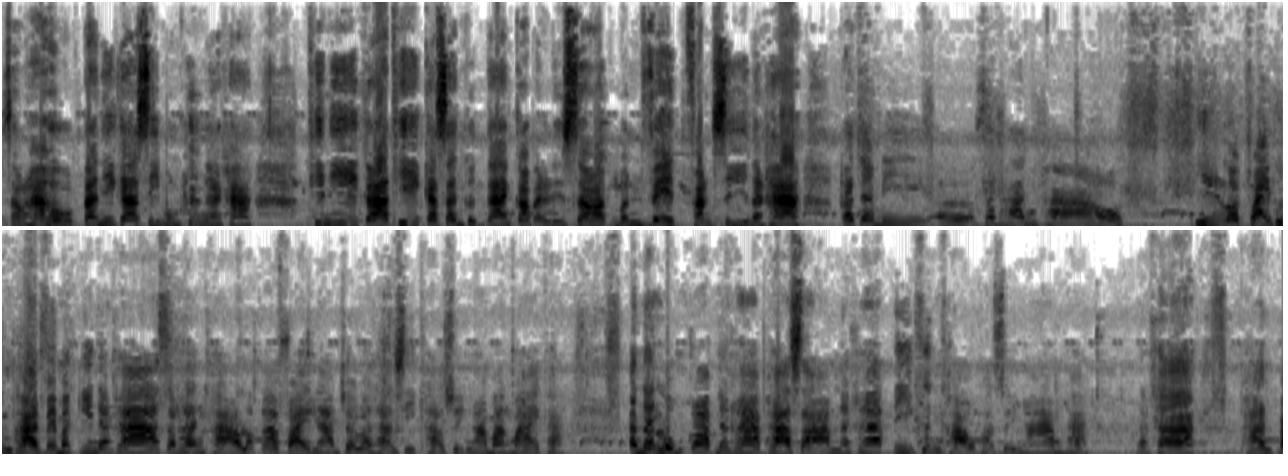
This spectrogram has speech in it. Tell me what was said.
256 ตอนนี้ก็4โมงครึ่งนะคะ ที่นี่ก็ที่กัสซันขุนตาลกอล์ฟแอนด์รีสอร์ทบนเฟสฝั่งซีนะคะ ก็จะมีเอ่อสะพานขาวที่รถไฟเพิ่งผ่านไปเมื่อกี้นะคะ สะพานขาวแล้วก็ฝายน้ำชลประทานสีขาวสวยงามมากมายค่ะ อันนั้นหลุมกอล์ฟนะคะ พาสามนะคะ ตีขึ้นเขาค่ะสวยงามค่ะ นะคะ ผ่านไป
